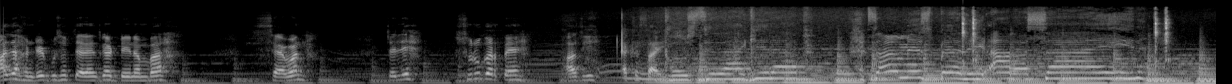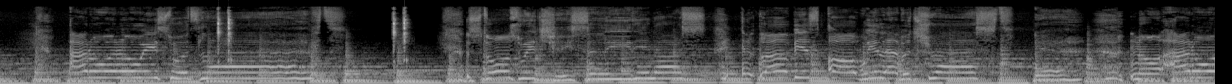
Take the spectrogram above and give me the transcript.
आज है hundred pushup challenge का डे नंबर सेवन चलिए शुरू करते हैं आज की exercise. The storms we chase are leading us, and love is all we'll ever trust. Yeah, no, I don't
